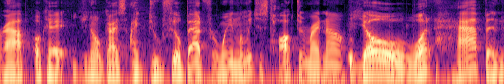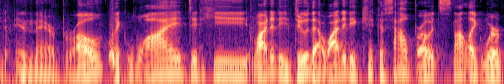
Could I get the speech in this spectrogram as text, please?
Crap. Okay, you know, guys, I do feel bad for Wayne. Let me just talk to him right now. Yo, what happened in there, bro? Like, why did he, why did he do that? Why did he kick us out, bro? It's not like we're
